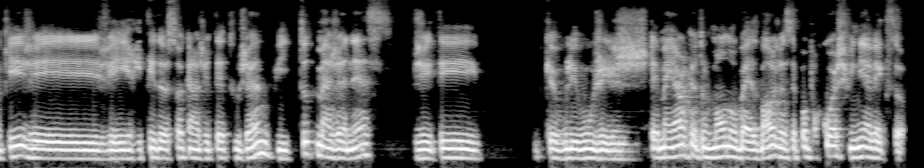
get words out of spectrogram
OK? J'ai hérité de ça quand j'étais tout jeune. Puis toute ma jeunesse, j'ai été, que voulez-vous, j'étais meilleur que tout le monde au baseball. Je ne sais pas pourquoi je finis avec ça.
